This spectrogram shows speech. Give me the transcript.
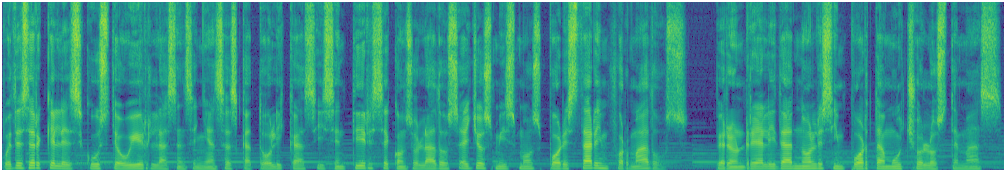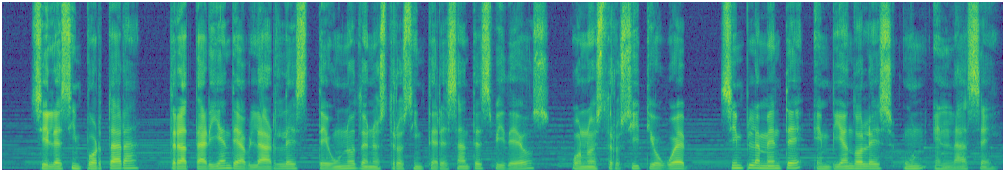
Puede ser que les guste oír las enseñanzas católicas y sentirse consolados ellos mismos por estar informados, pero en realidad no les importa mucho los demás. Si les importara, tratarían de hablarles de uno de nuestros interesantes videos o nuestro sitio web simplemente enviándoles un enlace.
